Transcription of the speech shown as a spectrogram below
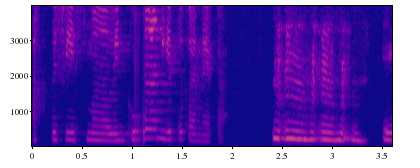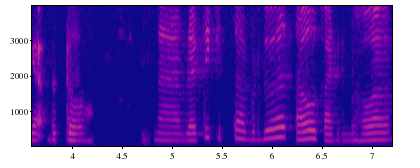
aktivisme lingkungan gitu kan ya kak? Iya betul. Nah berarti kita berdua tahu kan bahwa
